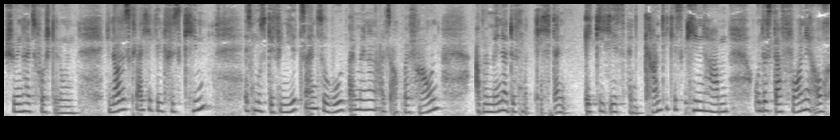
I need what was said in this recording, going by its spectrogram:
Schönheitsvorstellungen. Genau das Gleiche gilt fürs Kinn. Es muss definiert sein, sowohl bei Männern als auch bei Frauen. Aber Männer dürfen echt ein eckiges, ein kantiges Kinn haben und es darf vorne auch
